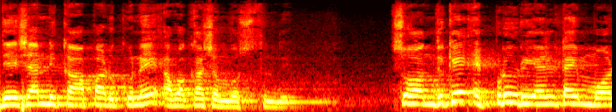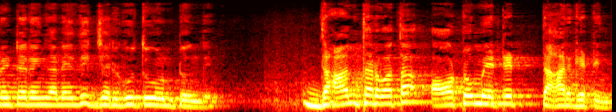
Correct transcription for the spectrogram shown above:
దేశాన్ని కాపాడుకునే అవకాశం వస్తుంది. సో అందుకే ఎప్పుడు రియల్ టైం మానిటరింగ్ అనేది జరుగుతూ ఉంటుంది. దాని తర్వాత ఆటోమేటెడ్ టార్గెటింగ్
